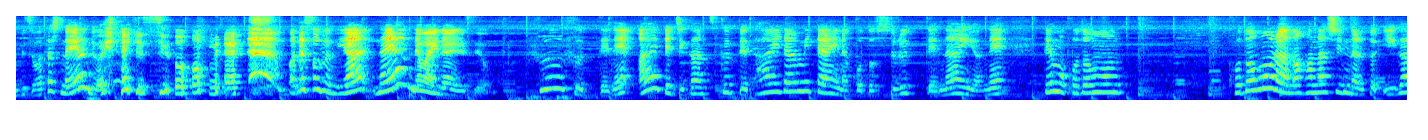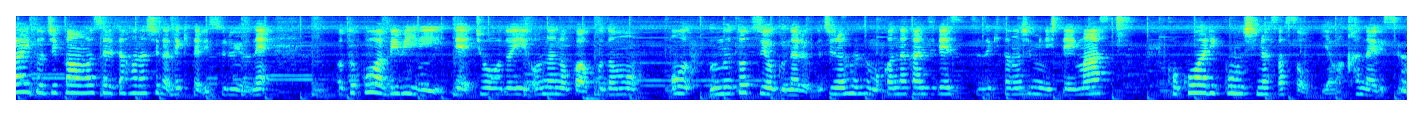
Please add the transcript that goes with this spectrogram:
別に私悩んではいないですよ。ね。私そんなに悩んではいないですよ。夫婦ってねあえて時間作って対談みたいなことするってないよね。でも子供子供らの話になると意外と時間忘れた話ができたりするよね。男はビビリでちょうどいい女の子は子供を産むと強くなる。うちの夫婦もこんな感じです。続き楽しみにしています。ここは離婚しなさそう。いやわかんないですよ。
